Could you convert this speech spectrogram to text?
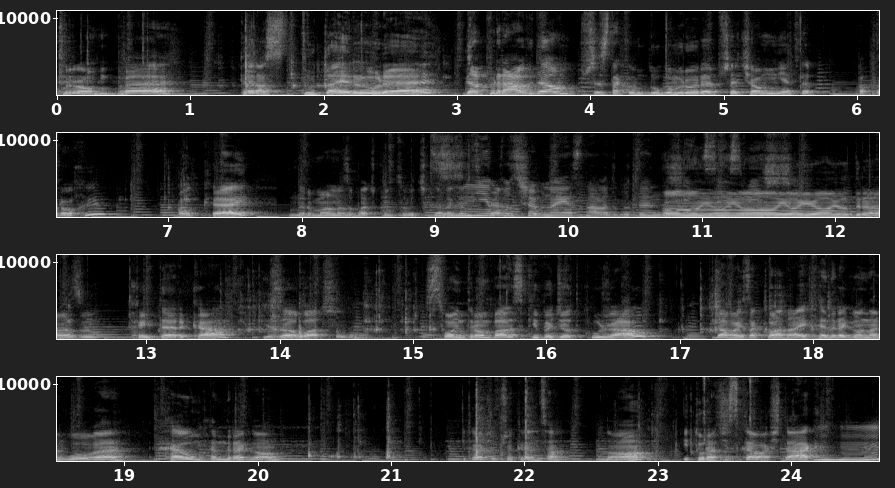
trąbę Teraz tutaj rurę. Naprawdę on przez taką długą rurę przeciągnie te paprochy? Okej. Normalna, zobacz, końcóweczka elegancka. Niepotrzebne jest nawet, bo ten się nic Oj, nie oj, oj, zmieści. oj, oj, od razu. Hejterka. I zobacz. Słoń trąbalski będzie odkurzał. Dawaj, zakładaj Henry'ego na głowę. Hełm Henry'ego. I chyba się przekręca. No. I tu naciskałaś, tak? Mhm.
